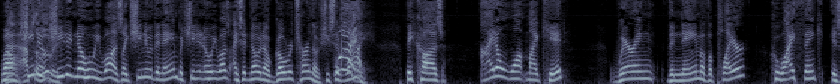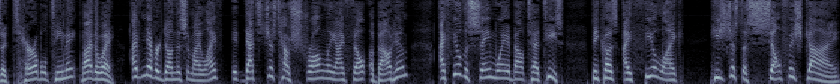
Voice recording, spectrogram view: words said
Well, Yeah, she knew she didn't know who he was. Like she knew the name, but she didn't know who he was. I said, "No, no, go return those." She said, Why? "Why?" Because I don't want my kid wearing the name of a player who I think is a terrible teammate. By the way, I've never done this in my life. It, that's just how strongly I felt about him. I feel the same way about Tatis because I feel like he's just a selfish guy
